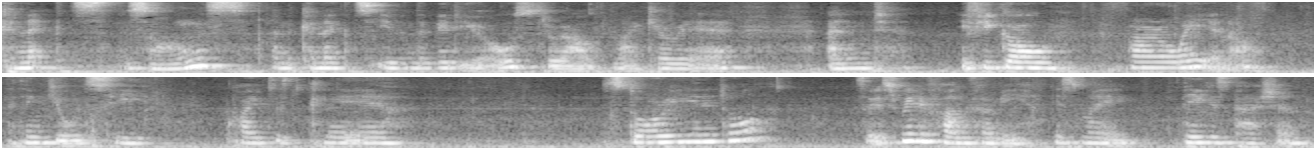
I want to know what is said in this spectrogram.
connects the songs and connects even the videos throughout my career. And if you go far away enough, I think you would see quite a clear story in it all. So it's really fun for me. It's my biggest passion.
